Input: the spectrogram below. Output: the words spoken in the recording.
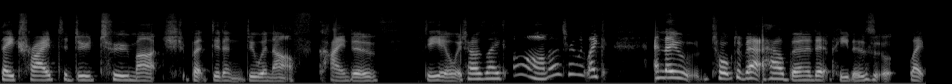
they tried to do too much but didn't do enough kind of deal, which I was like, oh, that's really like. And they talked about how Bernadette Peters like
